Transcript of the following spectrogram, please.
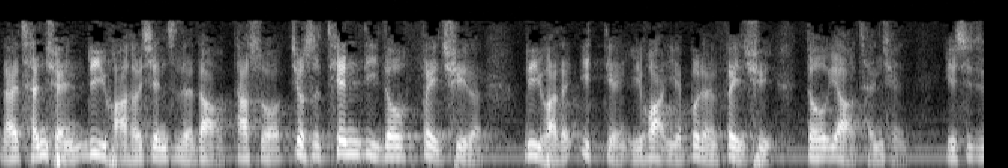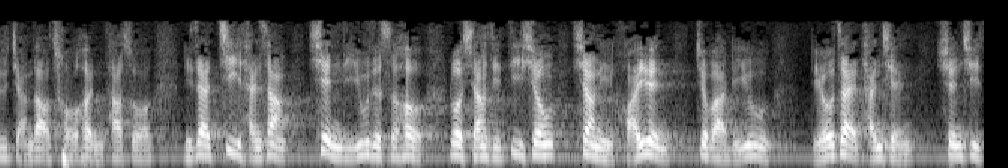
来成全律法和先知的道。”他说：“就是天地都废去了，律法的一点一画也不能废去，都要成全。”耶稣基督讲到仇恨，他说：“你在祭坛上献礼物的时候，若想起弟兄向你怀怨，就把礼物留在坛前，先去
